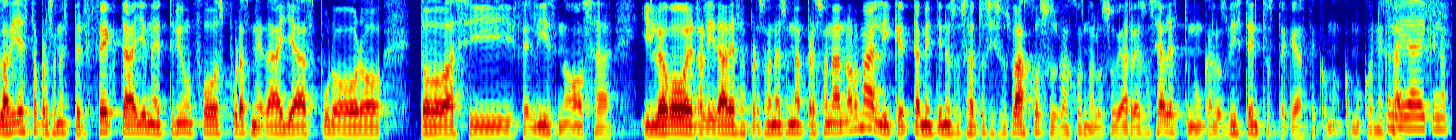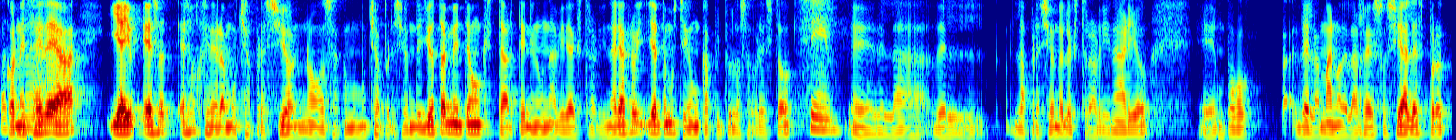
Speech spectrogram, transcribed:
la vida de esta persona es perfecta, llena de triunfos, puras medallas, puro oro, todo así feliz, ¿no? O sea, y luego en realidad esa persona es una persona normal y que también tiene sus altos y sus bajos, sus bajos no los sube a redes sociales, tú nunca los viste, entonces te quedaste como, como con esa, idea, con esa idea y hay, eso, eso genera mucha presión, ¿no? O sea, como mucha presión de yo también tengo que estar teniendo una vida extraordinaria, creo que ya hemos tenido un capítulo sobre esto, sí. Eh, de, la, de la presión de lo extraordinario, eh, un poco de la mano de las redes sociales, pero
